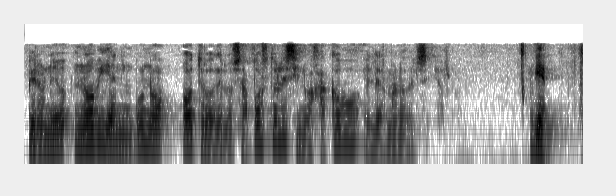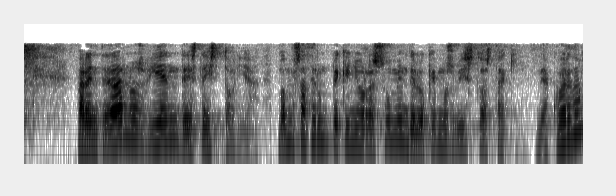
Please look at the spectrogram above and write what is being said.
pero no, no vi a ninguno otro de los apóstoles, sino a Jacobo, el hermano del Señor. Bien, para enterarnos bien de esta historia, vamos a hacer un pequeño resumen de lo que hemos visto hasta aquí, ¿de acuerdo?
